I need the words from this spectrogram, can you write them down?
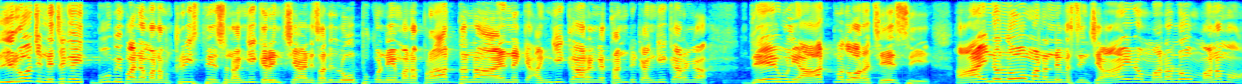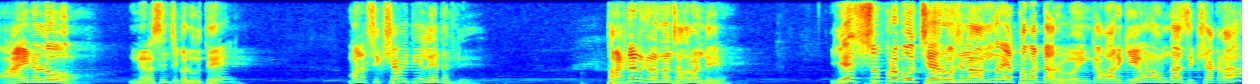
ఈరోజు నిజంగా ఈ భూమి పైన మనం క్రీస్తుని అంగీకరించి ఆయన సన్నిధిలో ఒప్పుకునే మన ప్రార్థన ఆయనకి అంగీకారంగా తండ్రికి అంగీకారంగా దేవుని ఆత్మ ద్వారా చేసి ఆయనలో మనం నివసించి ఆయన మనలో మనము ఆయనలో నివసించగలిగితే మనకు శిక్షా విధి లేదండి. ప్రకటన గ్రంథం చదవండి. యేసు ప్రభు వచ్చే రోజున అందరూ ఎత్తబడ్డారు. ఇంకా వారికి ఏమైనా ఉందా శిక్ష అక్కడ?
